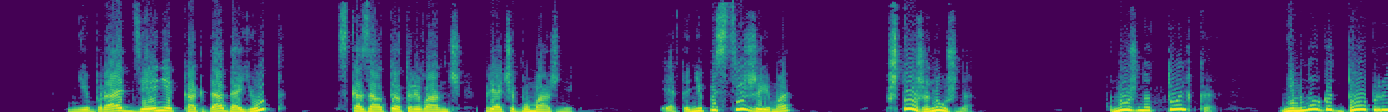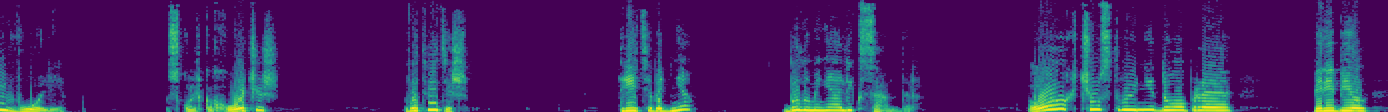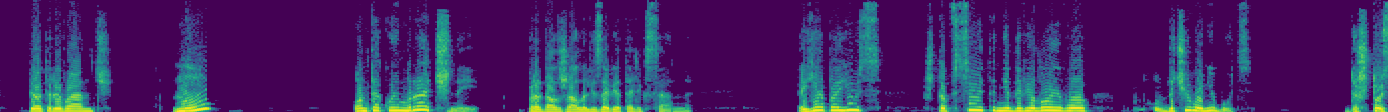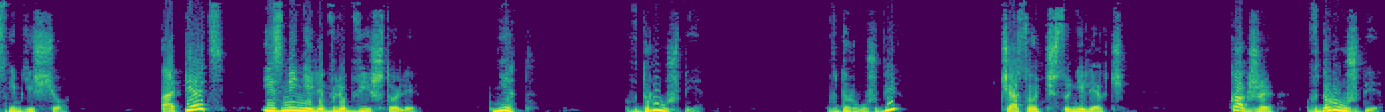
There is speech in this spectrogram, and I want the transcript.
— Не брать денег, когда дают? — сказал Петр Иванович, пряча бумажник. — Это непостижимо. Что же нужно? — Нужно только немного доброй воли. — Сколько хочешь. — Вот видишь, третьего дня был у меня Александр. — Ох, чувствую недоброе, — перебил Петр Иванович. — Ну? — Он такой мрачный, — продолжала Елизавета Александровна. — Я боюсь, чтоб все это не довело его ну, до чего-нибудь. — Да что с ним еще? Опять изменили в любви, что ли? — Нет. — в дружбе. В дружбе? Час от часу не легче. Как же в дружбе?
